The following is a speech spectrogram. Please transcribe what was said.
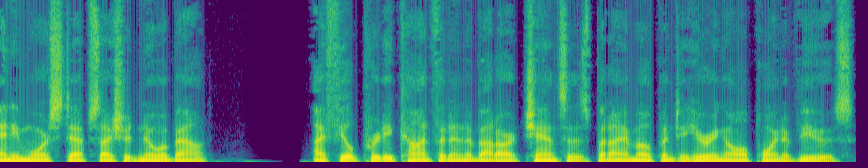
Any more steps I should know about? I feel pretty confident about our chances but I am open to hearing all point of views.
